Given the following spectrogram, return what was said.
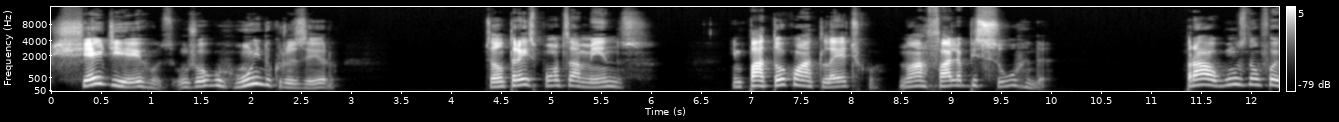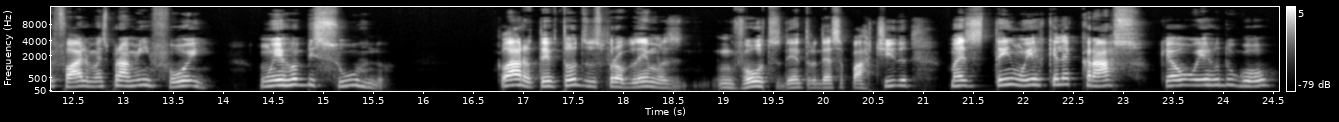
cheio de erros, um jogo ruim do Cruzeiro. São três pontos a menos. Empatou com o Atlético numa falha absurda. Para alguns não foi falha, mas para mim foi um erro absurdo. Claro, teve todos os problemas envoltos dentro dessa partida, mas tem um erro que ele é crasso, que é o erro do gol.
